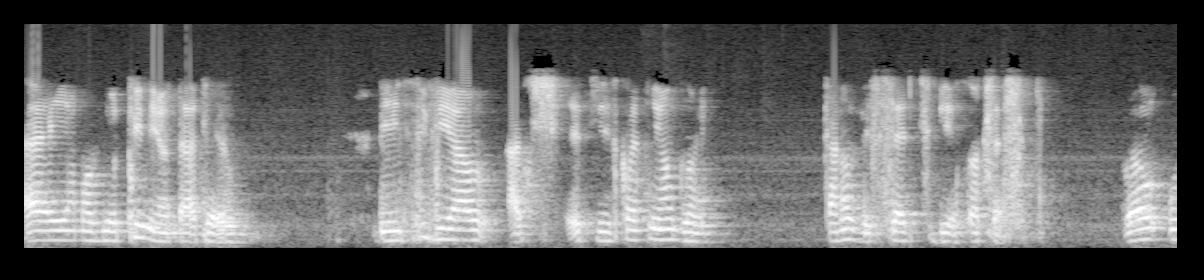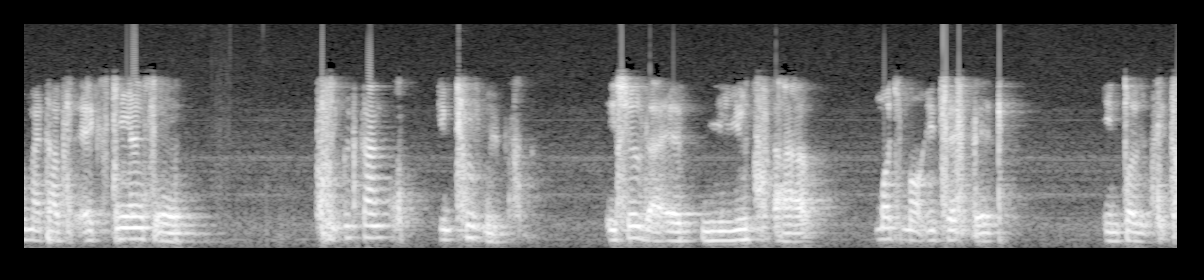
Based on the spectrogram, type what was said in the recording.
I am of the opinion that uh, the CVR, as it is currently ongoing, cannot be said to be a success. Well, we might have experienced a significant improvement. It shows that uh, the youth are much more interested in politics.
